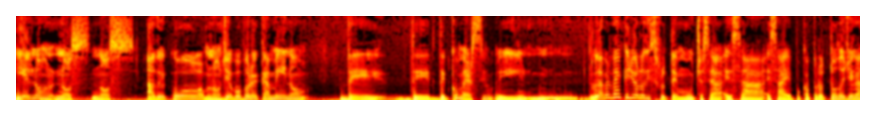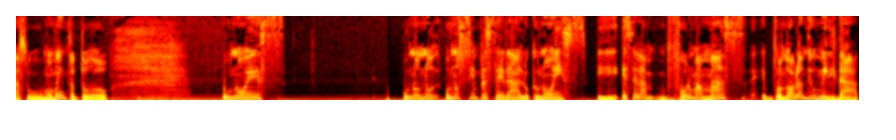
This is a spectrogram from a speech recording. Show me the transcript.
Y él nos nos nos adecuó nos llevó por el camino de, de- del comercio y mm, la verdad es que yo lo disfruté mucho esa esa esa época pero todo llega a su momento todo uno es uno no uno siempre será lo que uno es y esa es la forma más eh, cuando hablan de humildad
